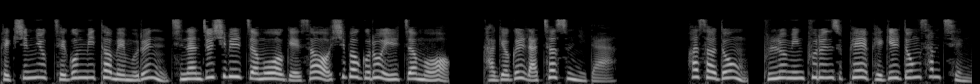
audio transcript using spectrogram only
116제곱미터 매물은 지난주 11.5억에서 10억으로 1.5억 가격을 낮췄습니다. 화서동, 블루밍 푸른숲의 101동 3층,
